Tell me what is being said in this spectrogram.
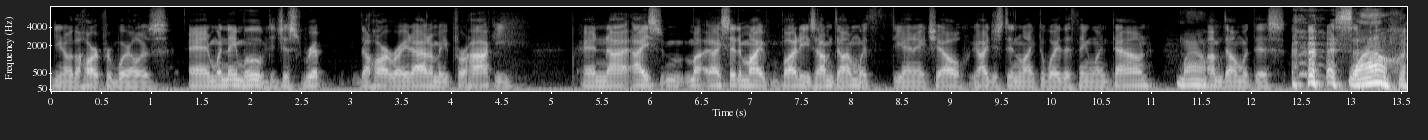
you know the Hartford Whalers, and when they moved, it just ripped the heart right out of me for hockey. And I, I my- I said to my buddies, I'm done with the NHL. I just didn't like the way the thing went down. Wow. I'm done with this. So- Wow.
